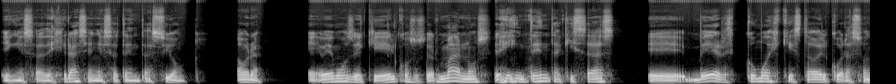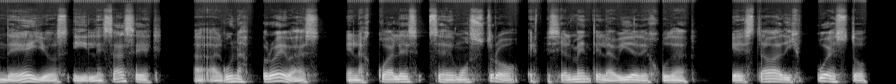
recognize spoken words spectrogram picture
en esa desgracia, en esa tentación. Ahora, eh, vemos de que Él con sus hermanos e intenta quizás eh, ver cómo es que estaba el corazón de ellos y les hace algunas pruebas en las cuales se demostró, especialmente en la vida de Judá, estaba dispuesto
